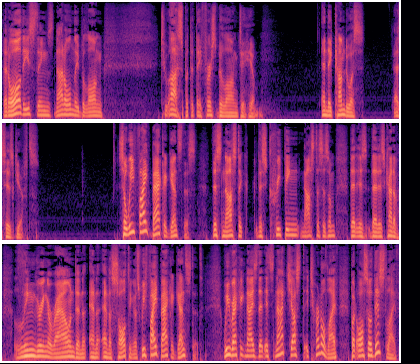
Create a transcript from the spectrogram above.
that all these things not only belong to us, but that they first belong to Him. And they come to us as His gifts. So we fight back against this this gnostic this creeping gnosticism that is that is kind of lingering around and, and and assaulting us we fight back against it. We recognize that it's not just eternal life but also this life.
